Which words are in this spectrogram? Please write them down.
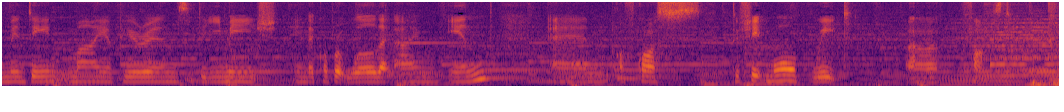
maintain my appearance, the image in the corporate world that I'm in, and of course to shed more weight uh, fast.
